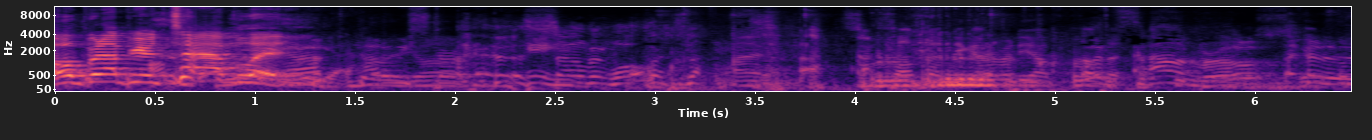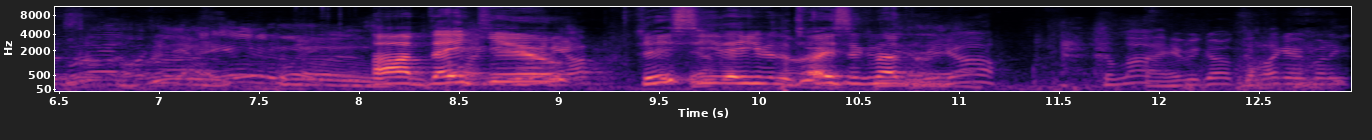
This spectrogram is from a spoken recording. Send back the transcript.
Open up your tablet. Yeah, how do we start? Selman, what was that? Something to get ready up. Sound, bro. Alien Um, thank you. JC, thank you for the 26 months. Here we go. Good luck. Here we go. Good luck, everybody.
